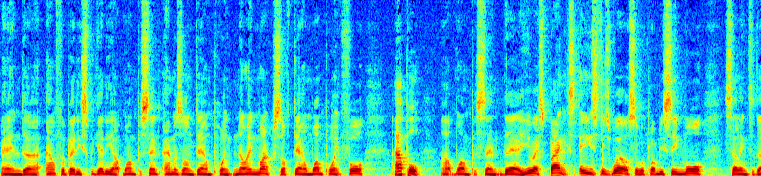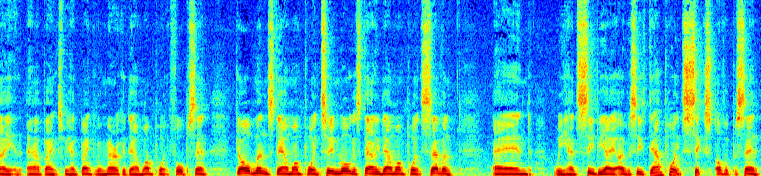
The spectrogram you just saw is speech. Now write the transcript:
and uh, Alphabeti Spaghetti up 1%, Amazon down 0.9. Microsoft down 1.4. Apple up 1% there. US banks eased as well, so we'll probably see more selling today in our banks. We had Bank of America down 1.4%, Goldman's down 1.2, Morgan Stanley down 1.7, and we had CBA overseas down 0.6 of a percent,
